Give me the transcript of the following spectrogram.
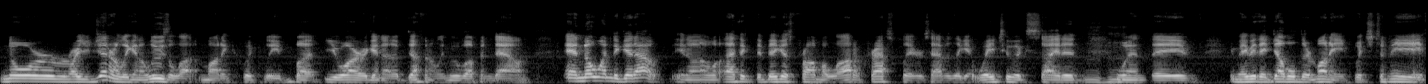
nor are you generally going to lose a lot of money quickly. But you are going to definitely move up and down, and no one to get out. You know, I think the biggest problem a lot of craps players have is they get way too excited Mhm. when they've maybe they doubled their money, which to me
